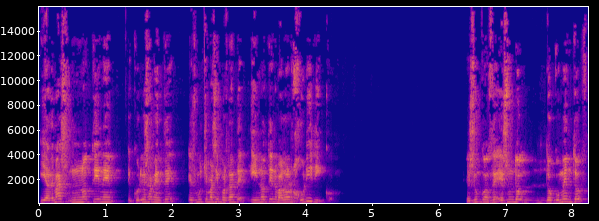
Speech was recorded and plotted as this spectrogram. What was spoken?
Y además no tiene, curiosamente, es mucho más importante y no tiene valor jurídico. Es un, es un documento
